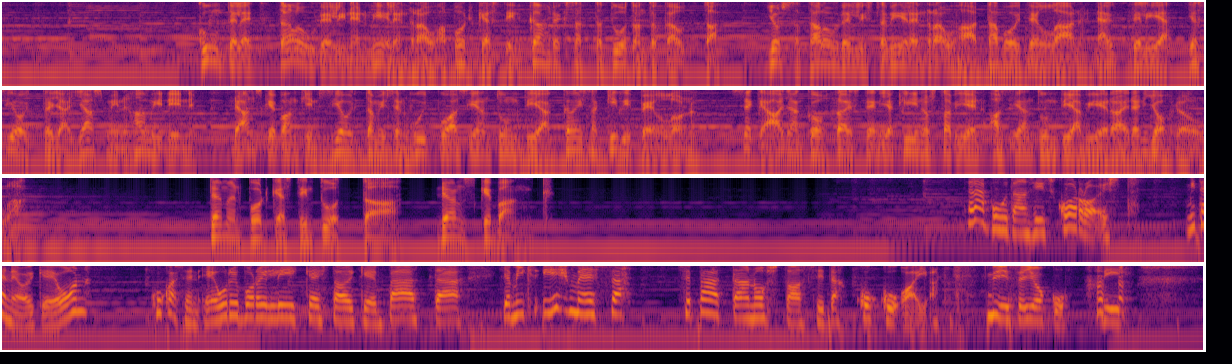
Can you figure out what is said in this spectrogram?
Kuuntelet Taloudellinen mielenrauha podcastin kahdeksatta tuotantokautta, jossa taloudellista mielenrauhaa tavoitellaan näyttelijä ja sijoittaja Jasmin Hamidin, Danske Bankin sijoittamisen huippuasiantuntija Kaisa Kivipellon sekä ajankohtaisten ja kiinnostavien asiantuntijavieraiden johdolla. Tämän podcastin tuottaa Danske Bank. Tänään puhutaan siis koroista. Mitä ne oikein on? Kuka sen Euriborin liikkeistä oikein päättää? Ja miksi ihmeessä se päättää nostaa sitä koko ajan? Niin se joku. Niin.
